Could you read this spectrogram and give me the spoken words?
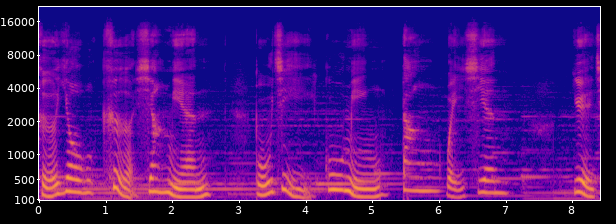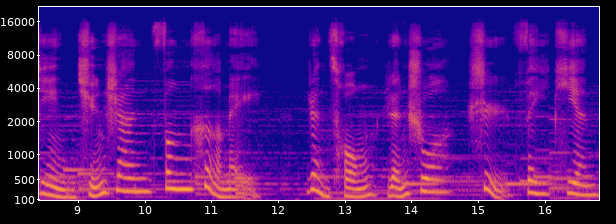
何忧客相眠，不计孤名当为先。阅尽群山风鹤美，任从人说是非偏。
